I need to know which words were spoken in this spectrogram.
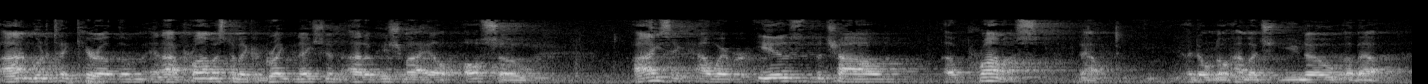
I'm going to take care of them and I promise to make a great nation out of Ishmael also. Isaac, however, is the child of promise. Now, I don't know how much you know about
